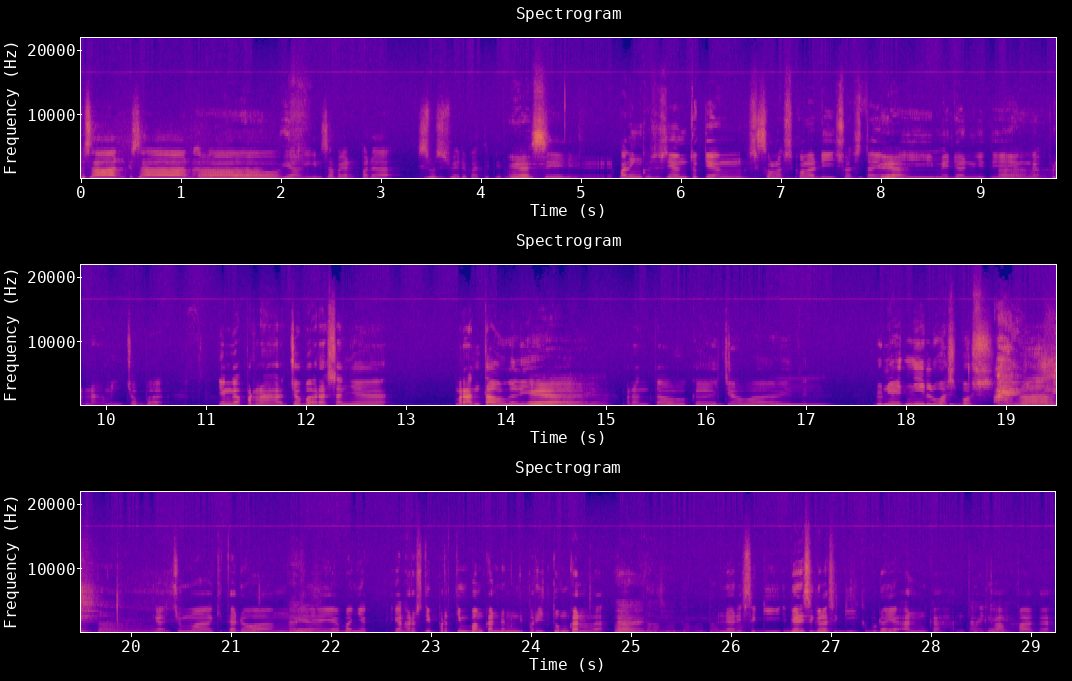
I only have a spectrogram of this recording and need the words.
pesan, kesan atau yang ingin disampaikan kepada siswa-siswa edukatif gitu? Iya sih. Paling khususnya untuk yang sekolah-sekolah di swasta yang Iya. di Medan gitu ya, yang Ah. nggak pernah mencoba, yang nggak pernah coba rasanya merantau kali ya, Iya. Iya, iya. merantau ke Jawa gitu. Hmm. Dunia ini luas bos, Mantap. nggak cuma kita doang, Iya. ya banyak yang harus dipertimbangkan dan diperhitungkan lah. Ya, Mantap, mantap, mantap. Dari segi dari segala segi kebudayaan kah, entah itu Oke. apa kah,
